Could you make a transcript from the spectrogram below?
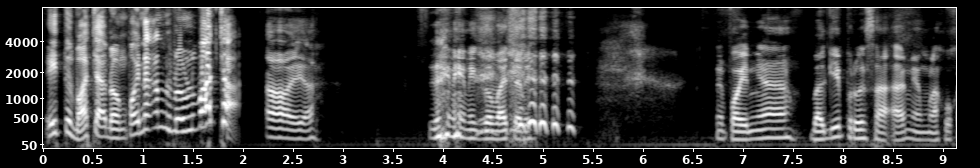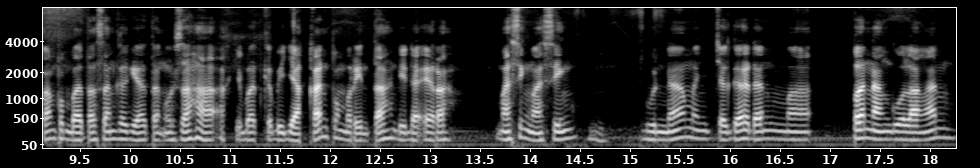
itu baca dong poinnya kan belum lu baca oh iya. ini nih gue baca nih. Ini poinnya bagi perusahaan yang melakukan pembatasan kegiatan usaha akibat kebijakan pemerintah di daerah masing-masing Hmm. guna mencegah dan me- penanggulangan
